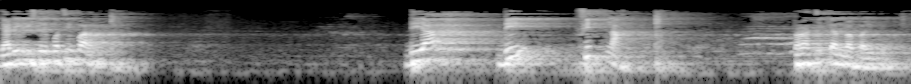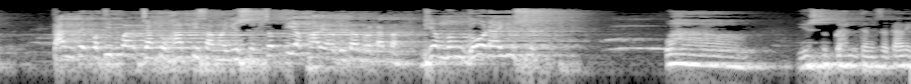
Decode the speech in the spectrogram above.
jadi istri Potifar. Dia di fitnah. Perhatikan Bapak Ibu. Tante Potifar jatuh hati sama Yusuf. Setiap hari Alkitab berkata, dia menggoda Yusuf. Wow, Yusuf ganteng sekali.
